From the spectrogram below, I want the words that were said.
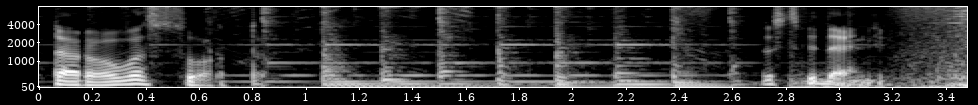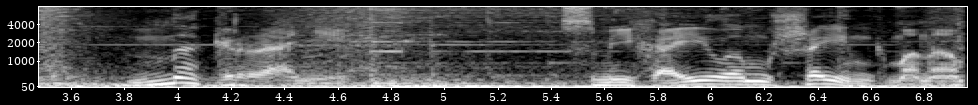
второго сорта. До свидания. На грани с Михаилом Шейнгманом.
